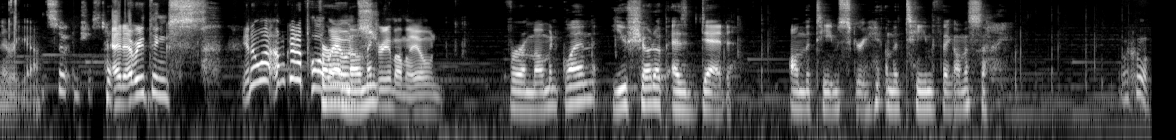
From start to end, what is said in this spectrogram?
There we go. it's so interesting. And everything's. You know what? I'm gonna pull For my own moment- stream on my own. For a moment, Glenn, you showed up as dead on the team screen, on the team thing on the side. Oh, cool.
